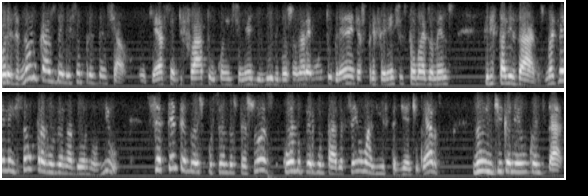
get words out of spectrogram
Por exemplo, não no caso da eleição presidencial, em que essa, de fato, o conhecimento de Lula e Bolsonaro é muito grande, as preferências estão mais ou menos cristalizadas. Mas na eleição para governador no Rio, 72% das pessoas, quando perguntadas sem uma lista diante delas, não indica nenhum candidato.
